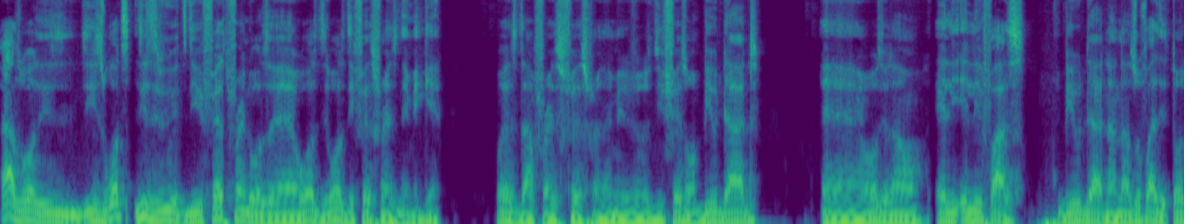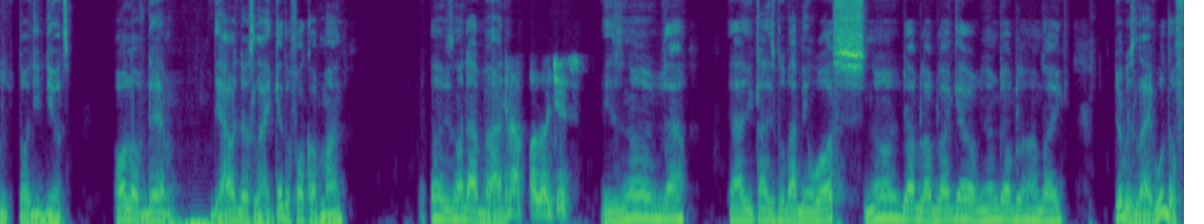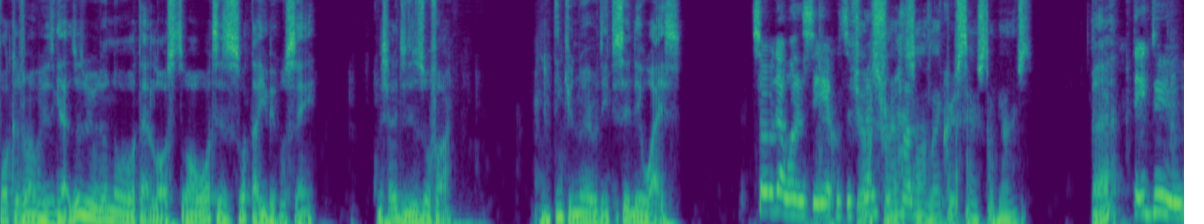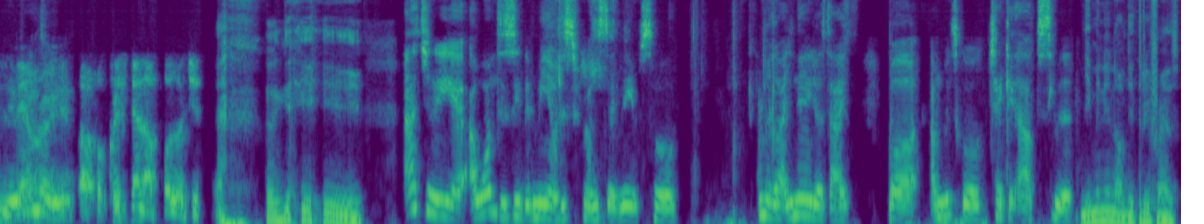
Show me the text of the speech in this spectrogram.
That's what is is what this is wait, the first friend was uh what's the what's the first friend's name again? Where's that first first friend? I mean it was the first one, Bildad, uh what was the other one? Eli Eliphaz, Bildad, and now Zophar the third third idiot. All of them, they are all just like, get the fuck up, man. No, it's not that bad. Fucking apologies. It's no yeah, yeah, you guys go back being worse. No, blah blah blah. Get up, you know, blah blah. I'm like, Job is like, what the fuck is wrong with these guys? These people don't know what I lost, or what is what are you people saying? Especially to this Zophar. You think you know everything. To say they wise. So that one is here because the Job's friends who friends have sound like Christians, to be honest. Eh? they do. They Them really do. right. Apo- Christian apology. Okay. Actually, yeah, I want to see the meaning of this friend's name. So, oh my god, I didn't just died. But I'm going to go check it out to see what. the meaning of the three friends.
